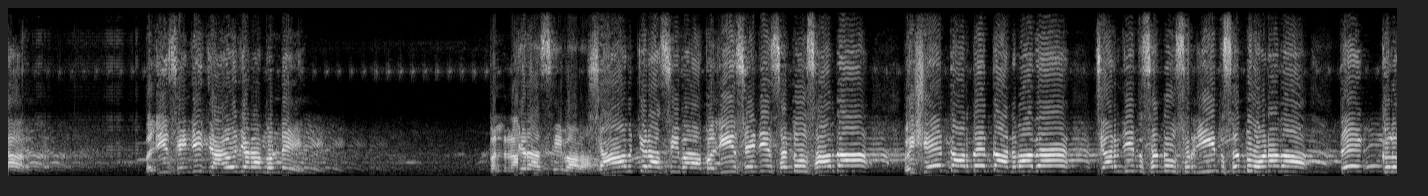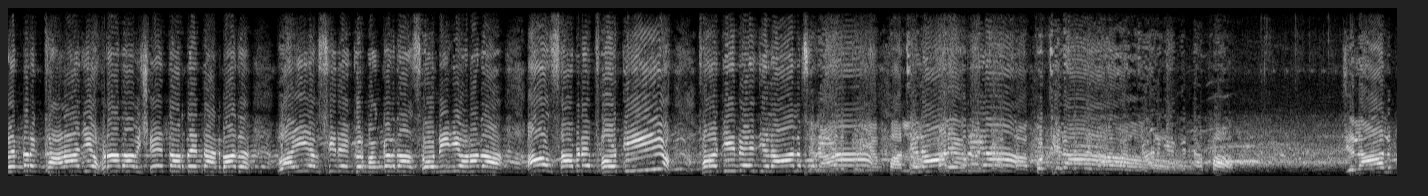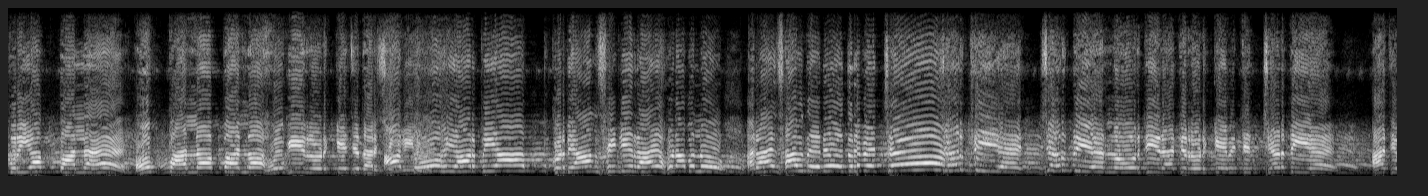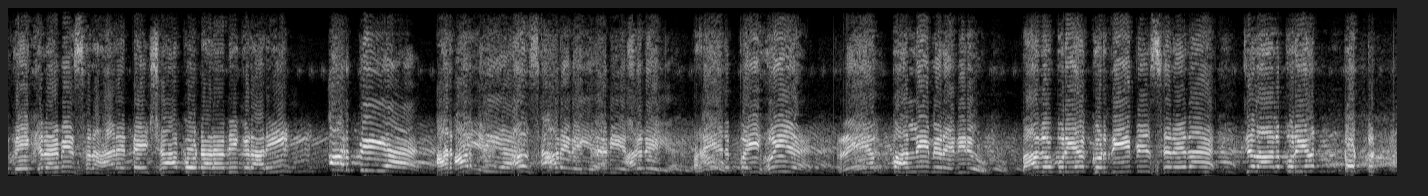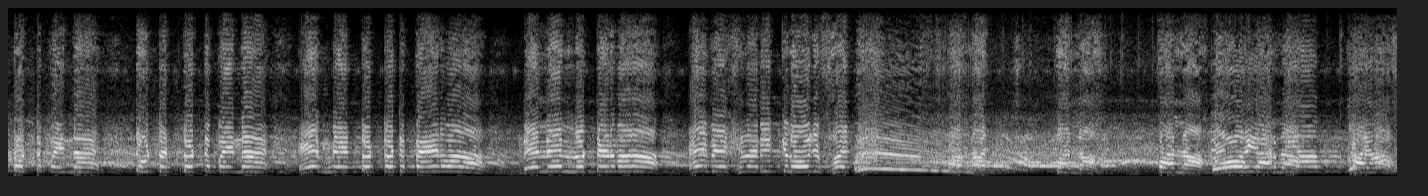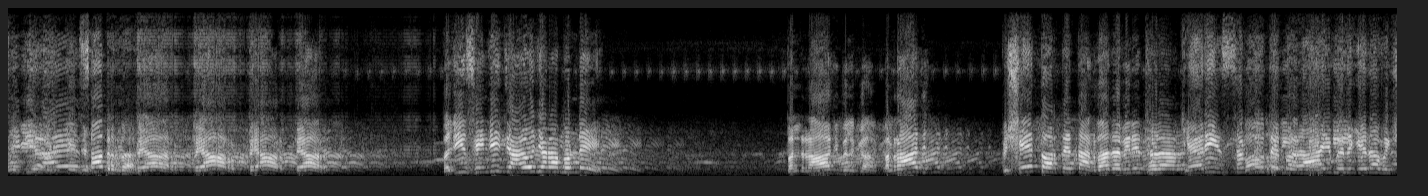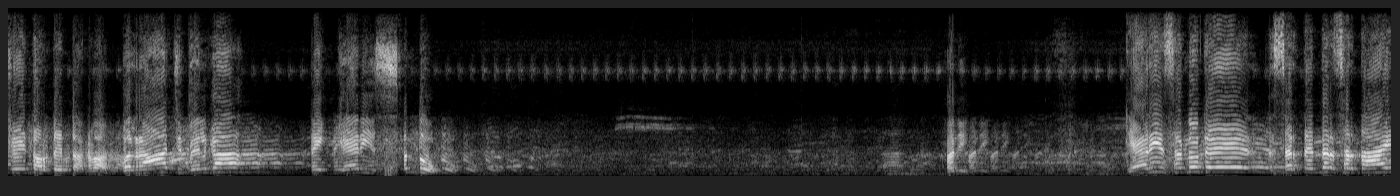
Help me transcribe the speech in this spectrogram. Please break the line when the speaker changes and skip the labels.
ਪਿਆਰ। ਬਲਜੀਤ ਸਿੰਘ ਜੀ ਜਾਇਓ ਜਰਾ ਮੁੰਡੇ। ਬਲਰਾਜ 84 ਵਾਲਾ। ਸ਼ਾਮ 84 ਵਾਲਾ। ਬਲਜੀਤ ਸਿੰਘ ਜੀ ਸੰਧੂ ਸਾਹਿਬ ਦਾ ਵਿਸ਼ੇਸ਼ ਤੌਰ ਤੇ ਧੰਨਵਾਦ ਹੈ। ਚਰਨਜੀਤ ਸੰਧੂ ਸਰਜੀਤ ਸੰਧੂ ਹੋਣਾ ਦਾ ਤੇ ਕੁਲਵਿੰਦਰ ਕਾਲਾ ਜੀ ਹੋਣਾ ਦਾ ਵਿਸ਼ੇਸ਼ ਤੌਰ ਤੇ ਧੰਨਵਾਦ। ਵਾਈਐਫਸੀ ਦੇ ਗੁਰਮੰਗਲ ਦਾ ਸੋਨੀ ਜੀ ਹੋਣਾ ਦਾ। ਆਹ ਸਾਹਮਣੇ ਫੌਜੀ ਫੌਜੀ ਦੇ ਜਲਾਲਪੁਰੀਆ
ਜਲਾਲਪੁਰੀਆ
ਕਿਤਾਬਾ ਜਲਾਲਪੁਰੀਆ ਪਾਲਾ। ਹੈ।
ਉਹ ਪਾਲਾ ਪਾਲਾ ਹੋ ਗਈ ਰੁੜ ਕੇ ਚ ਦਰਸ਼ਕ ਵੀਰ।
2000 ਰੁਪਿਆ ਗੁਰਦਿਆਲ ਸਿੰਘ ਜੀ ਰਾਏ ਹੋਣਾ ਵੱਲੋਂ ਰਾਏ ਸਾਹਿਬ ਦੇ ਦਿਓ ਇਧਰ ਵਿੱਚ।
ਚੜਦੀ ਹੈ ਚੜਦੀ ਹੈ ਲੋਰ ਜੀ ਰੱਜ ਰੁੜ ਕੇ ਵਿੱਚ ਚੜਦੀ ਹੈ ਅੱਜ ਵੇਖਣਾ ਵੀ ਸਰਹਾਰੇ ਤੇ ਸ਼ਾਹਕੋਟ ਵਾਲਿਆਂ ਦੀ ਕਰਾਰੀ
ਅਰਦੀ ਹੈ
ਅਰਦੀ ਹੈ ਸਾਹਮਣੇ ਵੇਖਣਾ ਵੀ ਇਸ ਨੇ। ਰੇਡ ਪਈ ਹੋਈ ਹੈ ਰੇਡ ਪਾਲੀ ਮੇਰੇ ਵੀਰੋ। ਬਾਗੋਪੁਰੀਆ ਗੁਰਦੀਪ ਹੀ ਸਿਰੇ ਦਾ ਟੁੱਟ ਪੈਂਦਾ ਟੁੱਟ ਟੁੱਟ ਪੈਂਦਾ ਇਹ ਮੇ ਟੁੱਟ ਟੁੱਟ ਪੈਣ ਵਾਲਾ ਮੇਲੇ ਲੁੱਟਣ ਵਾਲਾ ਇਹ ਵੇਖਣਾ ਵੀ ਕਲੋਜ਼ ਫਾਈਟ ਪਾਲਾ ਪਾਲਾ ਪਾਲਾ
2000 ਰੁਪਿਆ
ਪਾਲਾ
ਗੁਰਦਿਆਲ
ਹੋ ਚ। ਪਿਆਰ ਪਿਆਰ ਪਿਆਰ ਪਿਆਰ।
ਬਲਜੀਤ ਸਿੰਘ ਜੀ ਜਾਇਓ ਜਰਾ ਮੁੰਡੇ।
ਬਲਰਾਜ ਬਿਲਗਾ
ਬਲਰਾਜ ਵਿਸ਼ੇਸ਼ ਤੌਰ ਤੇ ਧੰਨਵਾਦ ਹੈ ਵੀਰੇ ਥੋੜਾ
ਗੈਰੀ ਸੰਧੂ ਤੇ ਬਲਰਾਜ ਗਏ ਦਾ ਵਿਸ਼ੇਸ਼ ਤੌਰ ਤੇ ਧੰਨਵਾਦ।
ਬਲਰਾਜ ਬਿਲਗਾ ਤੇ ਗੈਰੀ ਸੰਧੂ। ਹਾਂਜੀ।
ਗੈਰੀ ਸੰਧੂ ਤੇ ਸਰਤਿੰਦਰ ਸਰਤਾਜ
